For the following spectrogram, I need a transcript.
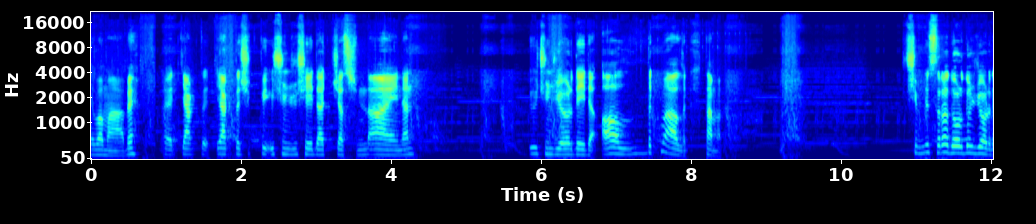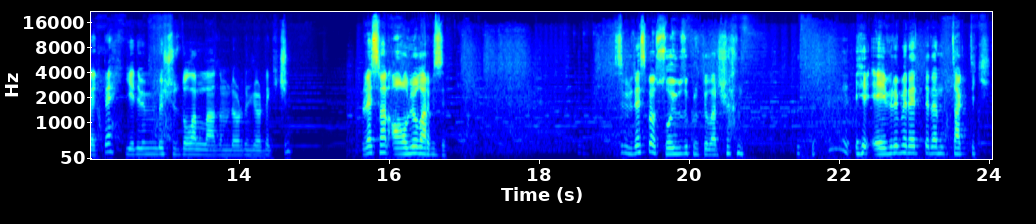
Devam abi. Evet yakla- yaklaşık bir üçüncü şeyi de açacağız şimdi. Aynen. Üçüncü ördeği de aldık mı aldık. Tamam. Şimdi sıra dördüncü ördekte. 7500 dolar lazım dördüncü ördek için. Resmen ağlıyorlar bizi. Bizim resmen soyumuzu kurutuyorlar şu an. Evrimi reddeden taktik.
